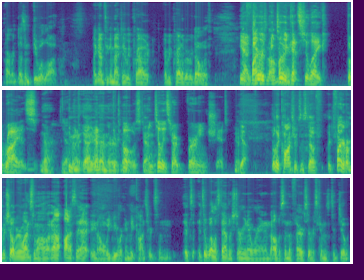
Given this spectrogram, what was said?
department doesn't do a lot. Like I'm thinking back to every crowd, every crowd I've ever dealt with. Yeah, The fire until, is it, not until my- it gets to like the riots Yeah, Yeah. even yeah, even at then they're the they're- coast, yeah. until they start burning shit. Yeah. But like concerts and stuff, like fire department would show up every once in a while. And uh, honestly, I, you know, we'd be working big concerts, and it's it's a well established arena we're in, and all of a sudden the fire service comes to jo-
